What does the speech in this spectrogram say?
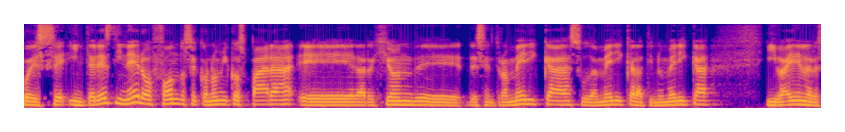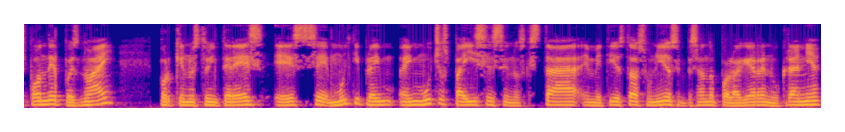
pues eh, interés dinero, fondos económicos para eh, la región de, Centroamérica, Sudamérica, Latinoamérica, y Biden le responde, pues no hay, porque nuestro interés es eh, múltiple. Hay, muchos países en los que está metido Estados Unidos, empezando por la guerra en Ucrania.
